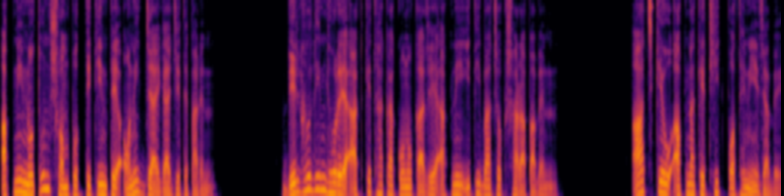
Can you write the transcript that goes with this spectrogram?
আপনি নতুন সম্পত্তি কিনতে অনেক জায়গায় যেতে পারেন। দীর্ঘদিন ধরে আটকে থাকা কোনো কাজে আপনি ইতিবাচক সাড়া পাবেন। আজ কেউ আপনাকে ঠিক পথে নিয়ে যাবে।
